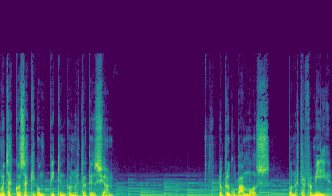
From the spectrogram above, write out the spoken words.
muchas cosas que compiten por nuestra atención. Nos preocupamos por nuestra familia,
